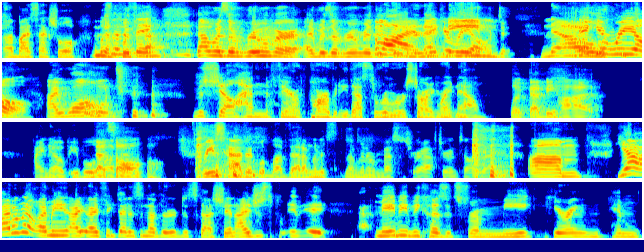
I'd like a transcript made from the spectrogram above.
uh, bisexual? Wasn't that a thing? that, that was a rumor it was a rumor that Come the internet make it real. memed no Make it real. i won't Michelle had an affair with Parvati. That's the rumor we're starting right now. look that'd be hot I know people. That's all That. Reese Havoc would love that. I'm gonna I'm gonna message her after and tell her that. um, yeah, I don't know. I mean, I, I think that is another discussion. I just it, it, maybe because it's from me hearing him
